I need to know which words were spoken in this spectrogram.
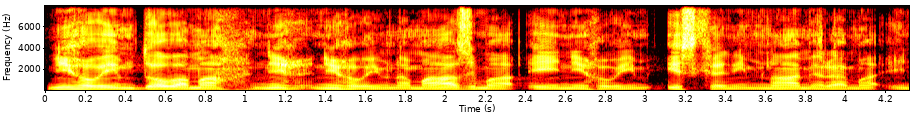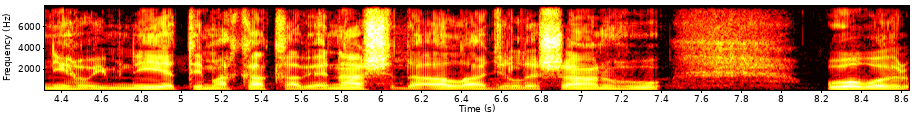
njihovim dovama, njihovim namazima i njihovim iskrenim namjerama i njihovim nijetima kakav je naš da Allah Đelešanuhu u ovoj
